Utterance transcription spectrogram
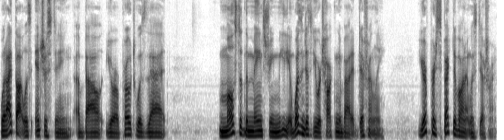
what I thought was interesting about your approach was that most of the mainstream media, it wasn't just that you were talking about it differently, your perspective on it was different.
